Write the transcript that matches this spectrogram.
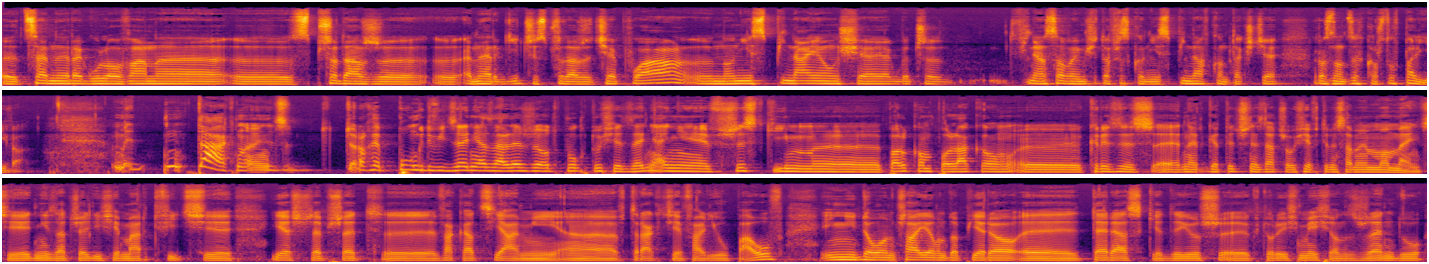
y, ceny regulowane y, sprzedaży y, energii czy sprzedaży ciepła no nie spinają się jakby, czy finansowo im się to wszystko nie spina w kontekście rosnących kosztów paliwa. Tak, no więc trochę punkt widzenia zależy od punktu siedzenia. Nie wszystkim e, Polkom, Polakom e, kryzys energetyczny zaczął się w tym samym momencie. Jedni zaczęli się martwić e, jeszcze przed wakacjami w trakcie fali upałów, inni dołączają dopiero teraz, kiedy już któryś miesiąc z rzędu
